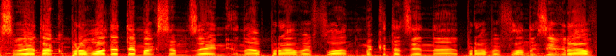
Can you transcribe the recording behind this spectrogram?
Свою атаку проводити Максим Дзень на правий фланг. Микита Дзень на правий фланг зіграв.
